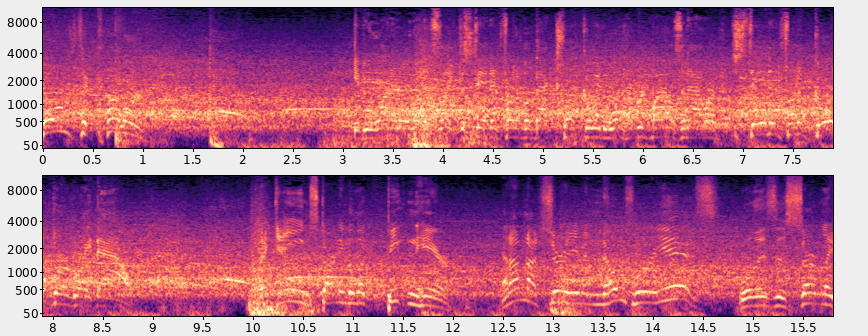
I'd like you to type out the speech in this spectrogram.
goes to cover. If you want to know what it's like to stand in front of a Mack truck going 100 miles an hour, stand in front of Goldberg right now. The game's starting to look beaten here. And I'm not sure he even knows where he is. Well, this is certainly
